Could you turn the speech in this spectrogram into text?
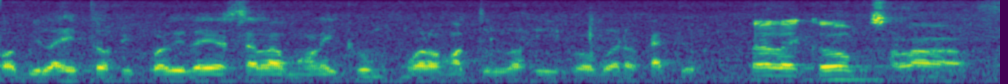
Wabillahi taufiq walhidayah. Assalamualaikum warahmatullahi wabarakatuh. Waalaikumsalam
